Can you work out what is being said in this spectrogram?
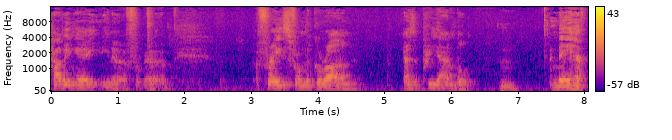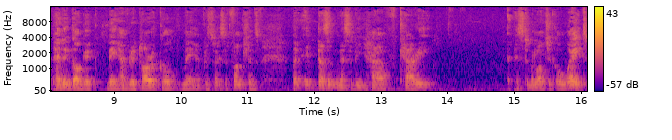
having a you know a, uh, a phrase from the Quran as a preamble Mm. may have pedagogic, may have rhetorical, may have persuasive functions, but it doesn't necessarily have carry epistemological weight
